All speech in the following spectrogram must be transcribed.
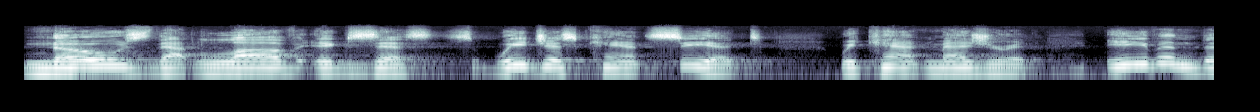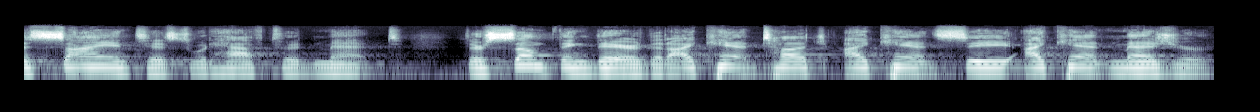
knows that love exists. We just can't see it. We can't measure it. Even the scientists would have to admit there's something there that I can't touch, I can't see, I can't measure,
